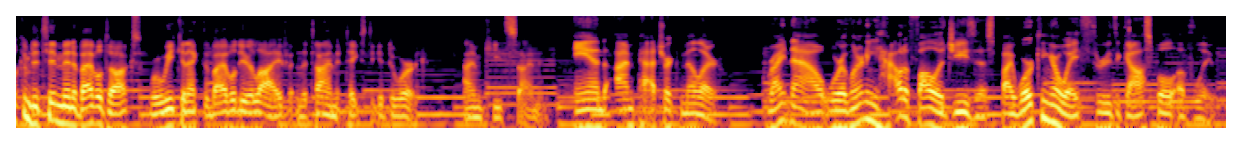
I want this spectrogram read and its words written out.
Welcome to 10 Minute Bible Talks, where we connect the Bible to your life and the time it takes to get to work. I'm Keith Simon. And I'm Patrick Miller. Right now, we're learning how to follow Jesus by working our way through the Gospel of Luke.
